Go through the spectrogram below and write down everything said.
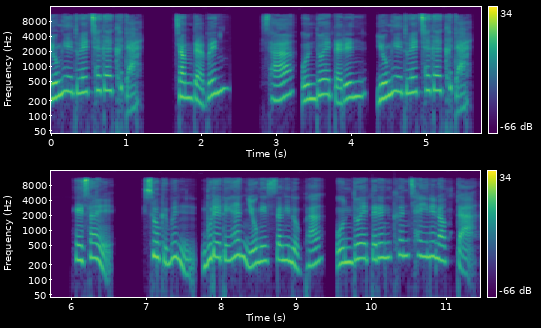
용해도의 차가 크다. 정답은 4. 온도에 따른 용해도의 차가 크다. 해설 소금은 물에 대한 용해성이 높아 온도에 따른 큰 차이는 없다.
